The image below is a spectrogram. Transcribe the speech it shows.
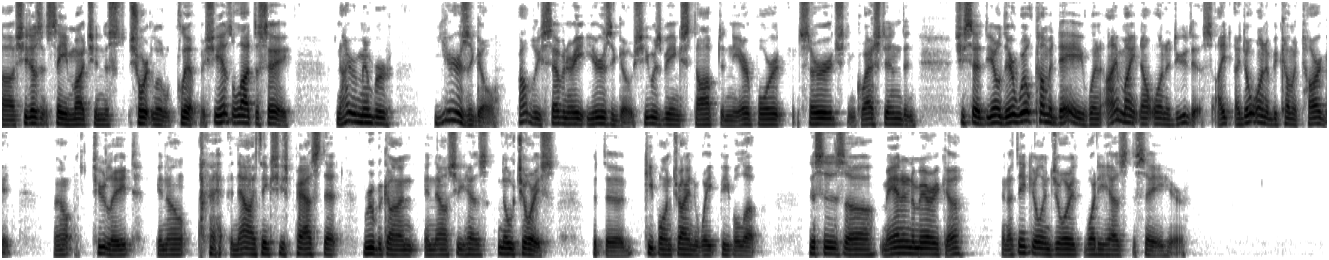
Uh, she doesn't say much in this short little clip, but she has a lot to say. And I remember years ago, probably seven or eight years ago. She was being stopped in the airport and searched and questioned. And she said, You know, there will come a day when I might not want to do this. I, I don't want to become a target. Well, too late, you know. and now I think she's past that Rubicon and now she has no choice but to keep on trying to wake people up. This is uh, Man in America, and I think you'll enjoy what he has to say here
